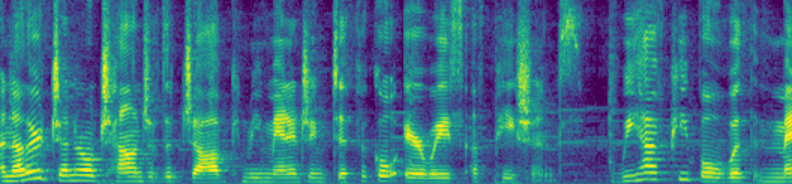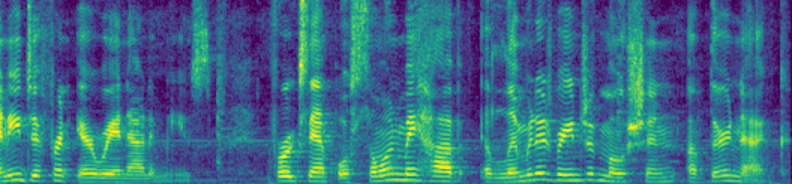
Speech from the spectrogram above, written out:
Another general challenge of the job can be managing difficult airways of patients. We have people with many different airway anatomies. For example, someone may have a limited range of motion of their neck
